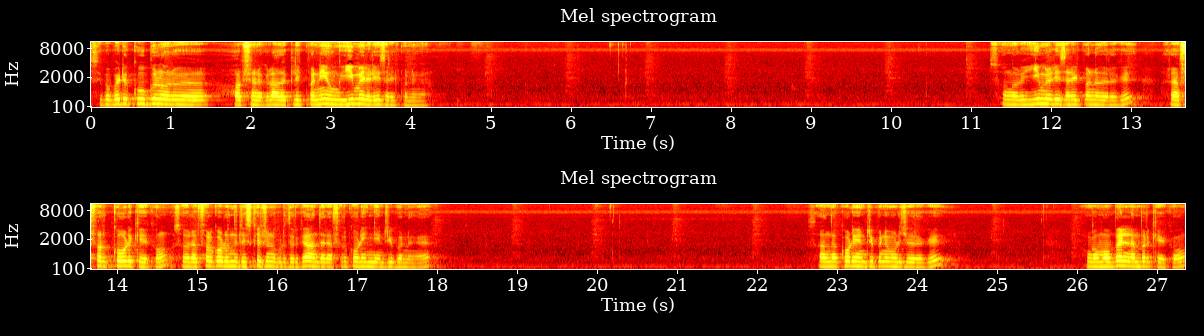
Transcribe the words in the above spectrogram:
ஸோ இப்போ போய்ட்டு கூகுள்னு ஒரு ஆப்ஷன் இருக்குல்ல அதை கிளிக் பண்ணி உங்கள் இமெயில் ஐடியை செலக்ட் பண்ணுங்கள் ஸோ உங்களோட இமெயில் ஐடி செலக்ட் பண்ண பிறகு ரெஃபர் கோடு கேட்கும். ஸோ ரெஃபர் கோடு வந்து டிஸ்கிரிப்ஷனில் கொடுத்துருக்கேன் அந்த ரெஃபர் கோடு இங்கே என்ட்ரி பண்ணுங்கள் ஸோ அந்த கோடு என்ட்ரி பண்ணி முடிச்ச பிறகு உங்கள் மொபைல் நம்பர் கேட்கும்.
